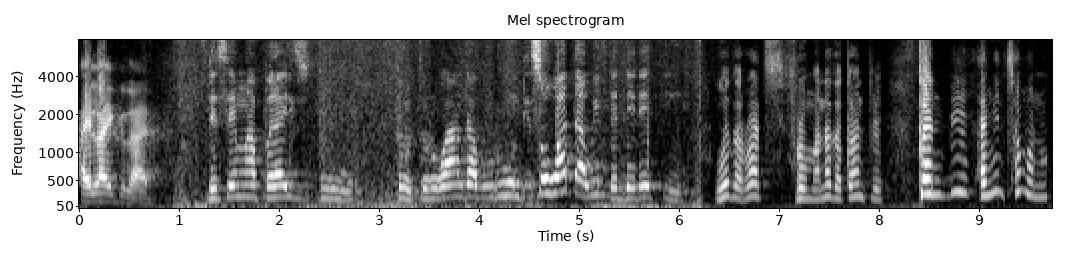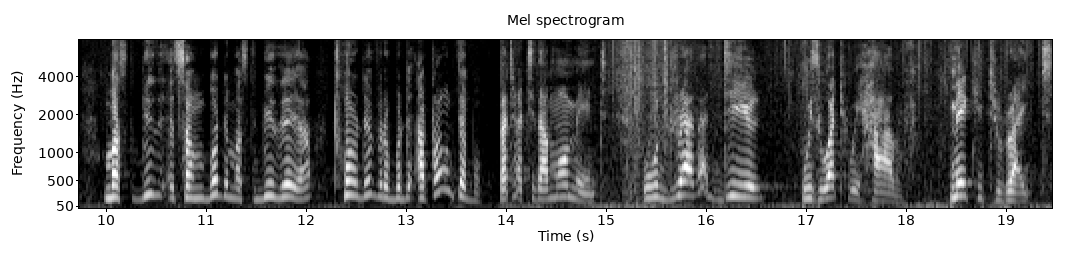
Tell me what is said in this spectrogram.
I like that. The same applies to, to, to Rwanda, Burundi. So what are we federating? Whether rats from another country can be, I mean, someone must be, somebody must be there to hold everybody accountable. But at the moment, we would rather deal with what we have, make it right.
